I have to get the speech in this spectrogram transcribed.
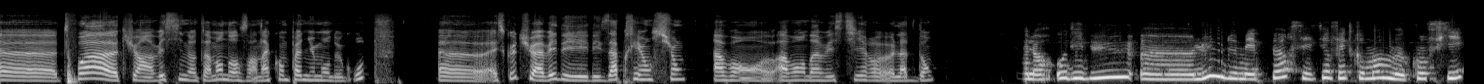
Euh, toi tu as investi notamment dans un accompagnement de groupe. Euh, est-ce que tu avais des appréhensions avant, euh, avant d'investir euh, là-dedans? Alors au début, euh, l'une de mes peurs, c'était en fait comment me confier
